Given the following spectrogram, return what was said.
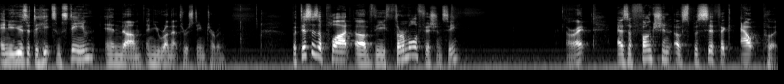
and you use it to heat some steam, and, um, and you run that through a steam turbine. But this is a plot of the thermal efficiency, all right, as a function of specific output.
